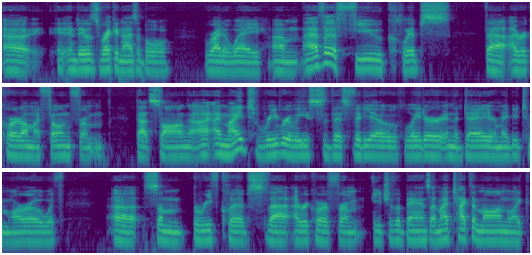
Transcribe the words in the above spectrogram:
uh, and it was recognizable right away. Um, I have a few clips that I recorded on my phone from that song. I, I might re release this video later in the day or maybe tomorrow with uh, some brief clips that I record from each of the bands. I might tack them on like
